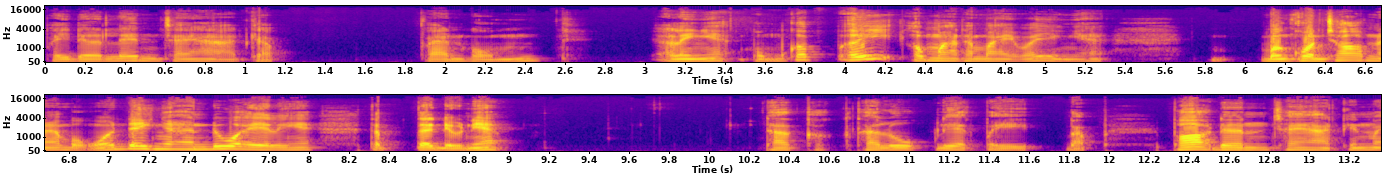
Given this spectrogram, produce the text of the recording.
ไปเดินเล่นชายหาดกับแฟนผมอะไรเงี้ยผมก็เฮ้ยเรามาทำไมวะอย่างเงี้ยบางคนชอบนะ บอกว่าได้งานด้วยอะไรเงี้ยแต่แต่เดี๋ยวนี้ถ้าถ้าลูกเรียกไปแบบพ่อเดินชายหาดกันไหม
